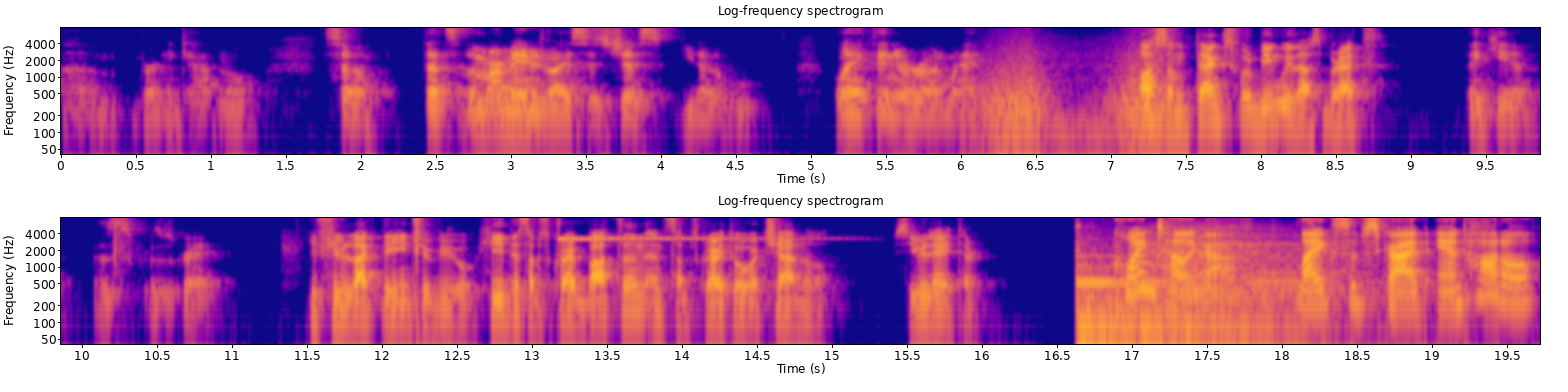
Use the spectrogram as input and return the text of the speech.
um, burning capital. So that's the, our main advice is just you know lengthen your runway. Awesome. Thanks for being with us, Brett. Thank you. This, this was great. If you liked the interview, hit the subscribe button and subscribe to our channel. See you later. Cointelegraph. Like, subscribe, and hodl.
